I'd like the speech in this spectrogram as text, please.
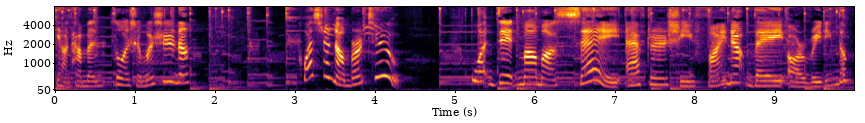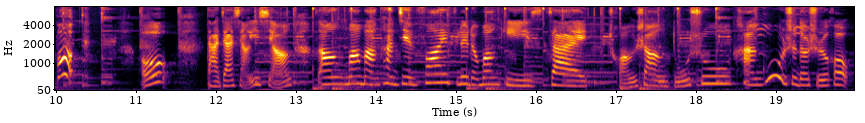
要他们做什么事呢？Question number two. What did Mama say after she find out they are reading the book? 哦，大家想一想，当妈妈看见 Five Little Monkeys 在床上读书看故事的时候，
